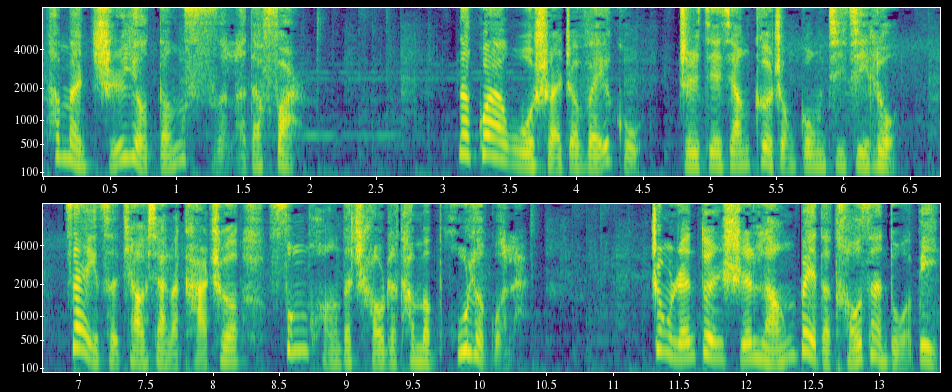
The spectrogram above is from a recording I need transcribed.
他们只有等死了的份儿。那怪物甩着尾骨。直接将各种攻击击落，再一次跳下了卡车，疯狂地朝着他们扑了过来。众人顿时狼狈地逃散躲避，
